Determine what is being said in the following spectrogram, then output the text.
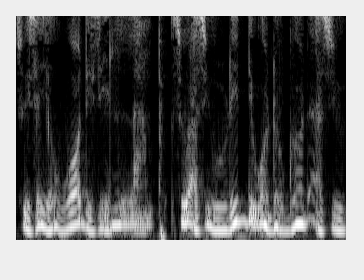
So he said, Your word is a lamp. So as you read the word of God, as you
